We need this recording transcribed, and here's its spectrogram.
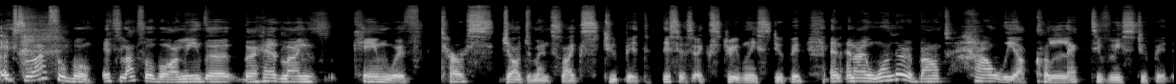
it's laughable. It's laughable. I mean, the, the headlines came with terse judgments like stupid. This is extremely stupid. And, and I wonder about how we are collectively stupid.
